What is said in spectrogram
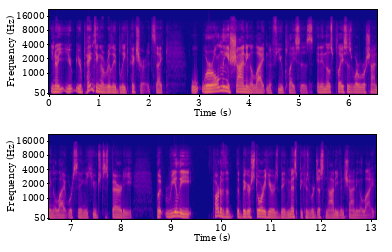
you know you're you're painting a really bleak picture. It's like we're only shining a light in a few places. And in those places where we're shining a light, we're seeing a huge disparity. But really, part of the, the bigger story here is being missed because we're just not even shining a light.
